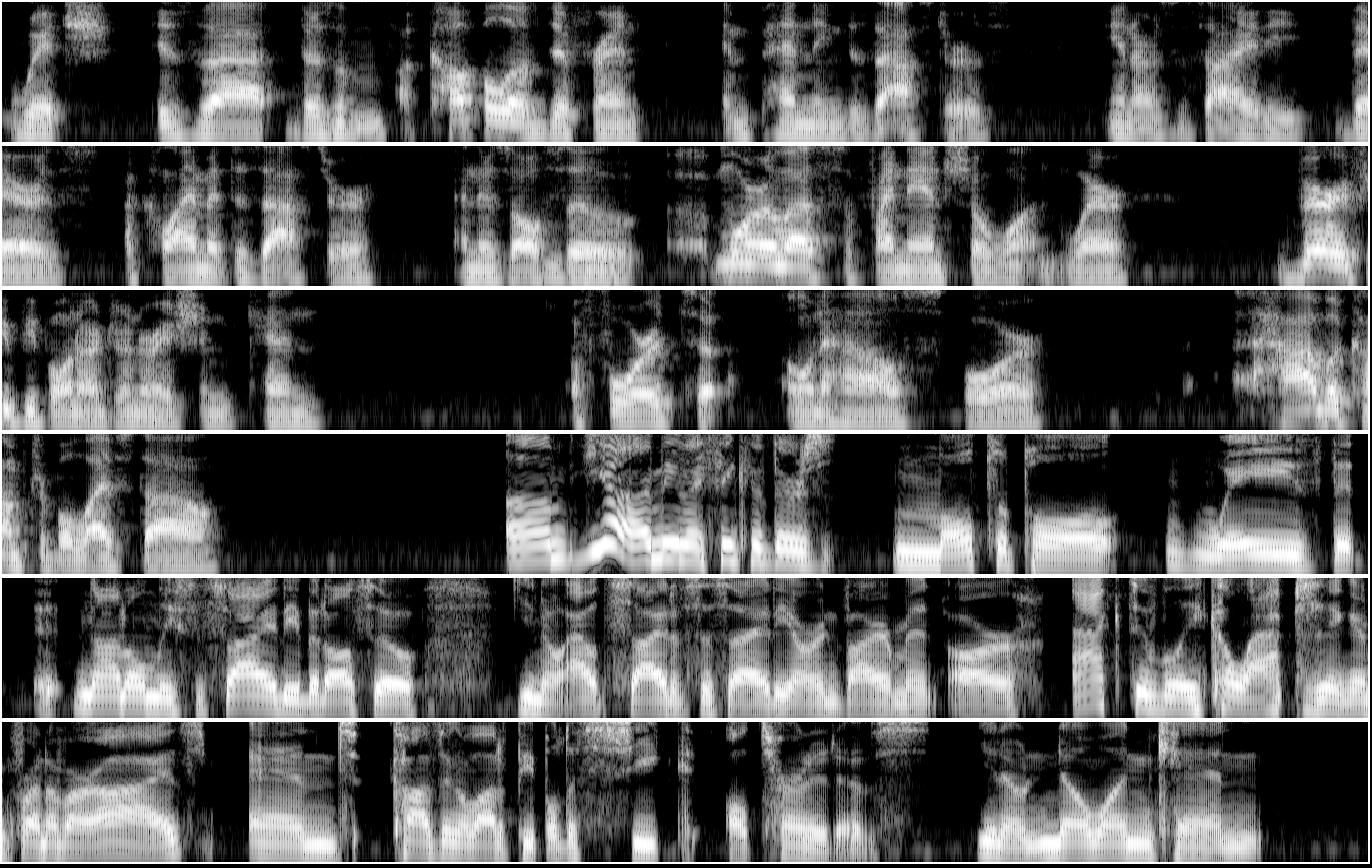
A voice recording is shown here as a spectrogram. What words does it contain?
which is that there's a, mm-hmm. a couple of different impending disasters in our society. There's a climate disaster, and there's also mm-hmm. uh, more or less a financial one where very few people in our generation can afford to own a house or have a comfortable lifestyle. Um, yeah, I mean, I think that there's multiple ways that uh, not only society but also you know outside of society our environment are actively collapsing in front of our eyes and causing a lot of people to seek alternatives you know no one can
